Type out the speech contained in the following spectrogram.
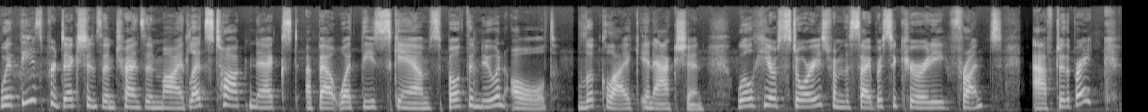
with these predictions and trends in mind, let's talk next about what these scams, both the new and old, look like in action? We'll hear stories from the cybersecurity front after the break.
